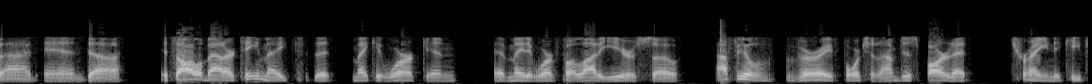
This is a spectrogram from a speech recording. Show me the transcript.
side. And uh, it's all about our teammates that make it work and have made it work for a lot of years. So I feel very fortunate. I'm just part of that train that keeps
